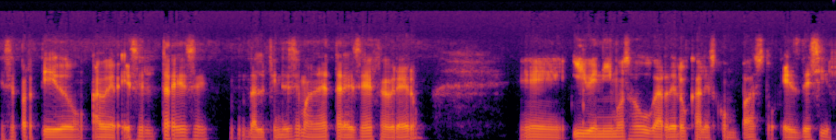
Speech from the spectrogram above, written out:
Ese partido, a ver, es el 13, del fin de semana del 13 de febrero. Eh, y venimos a jugar de locales con Pasto. Es decir,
